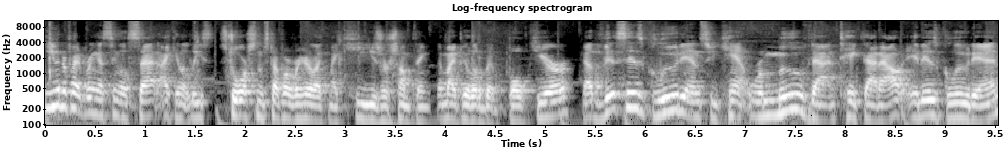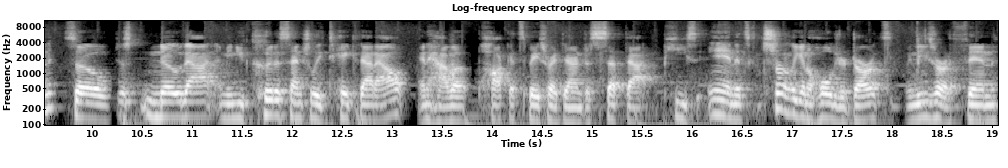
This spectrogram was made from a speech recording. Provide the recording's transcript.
Even if I bring a single set I can at least store some stuff over here like my keys or something that might be a little bit bulkier. Now this is glued in so you can't remove that and take that out. It is glued in. So just know that. I mean you could have essentially take that out and have a pocket space right there and just set that piece in. It's certainly gonna hold your darts. I mean, these are a thin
